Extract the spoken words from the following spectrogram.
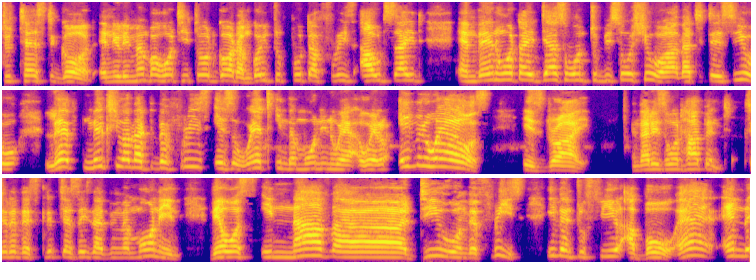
to test God. And you remember what he told God? I'm going to put a freeze outside. And then what I just want to be so sure that it is you, let make sure that the freeze is wet in the morning where, where everywhere else is dry. And that is what happened. Actually, the scripture says that in the morning there was enough uh, dew on the freeze, even to feel a bow. Eh? And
